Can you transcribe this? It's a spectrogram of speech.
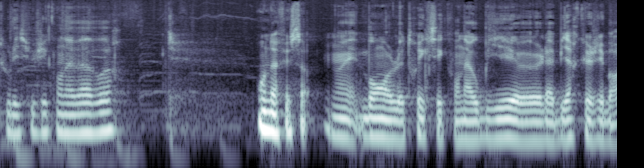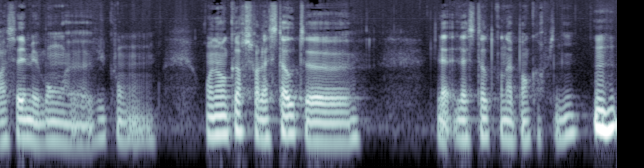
Tous les sujets qu'on avait à voir On a fait ça. Ouais, bon, le truc, c'est qu'on a oublié euh, la bière que j'ai brassée, mais bon, euh, vu qu'on on est encore sur la stout, euh, la, la stout qu'on n'a pas encore finie, Mhm.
